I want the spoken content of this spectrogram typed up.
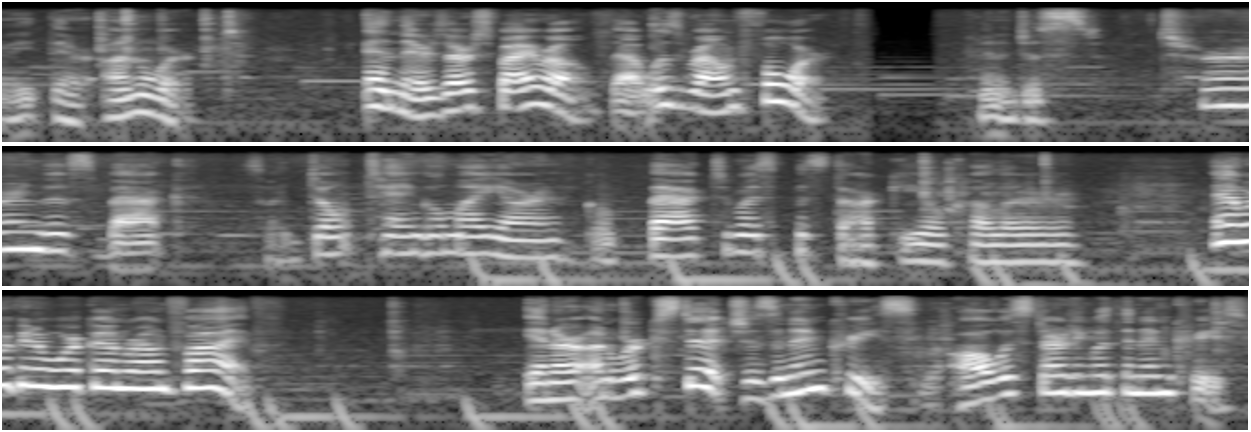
Right there unworked. And there's our spiral. That was round four. I'm to just turn this back so I don't tangle my yarn. Go back to my pistachio color. And we're to work on round five. In our unworked stitch is an increase. We're always starting with an increase.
